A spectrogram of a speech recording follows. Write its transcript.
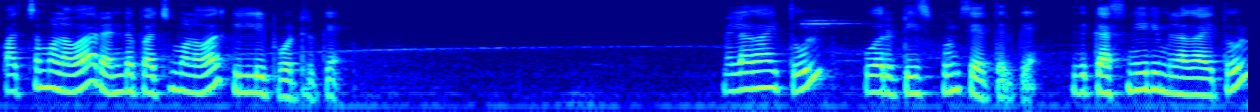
பச்சை மிளவா ரெண்டு பச்சை மிளவா கிள்ளி போட்டிருக்கேன். மிளகாய்த்தூள் ஒரு டீஸ்பூன் சேர்த்துருக்கேன். இது காஷ்மீரி மிளகாய்த்தூள்.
